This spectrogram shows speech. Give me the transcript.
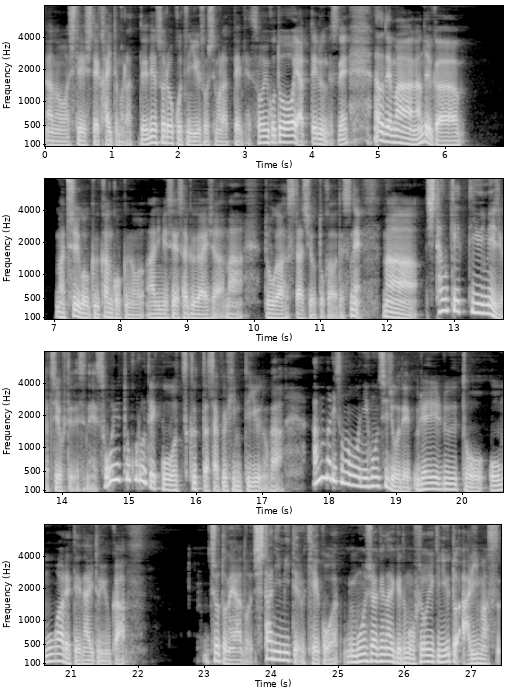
あの、指定して書いてもらって、で、それをこっちに郵送してもらって、みたいな、そういうことをやってるんですね。なので、まあ、なんというか、まあ、中国、韓国のアニメ制作会社、まあ、動画スタジオとかはですね、まあ、下請けっていうイメージが強くてですね、そういうところでこう作った作品っていうのが、あんまりその日本市場で売れると思われてないというか、ちょっとね、あの、下に見てる傾向が申し訳ないけども、正直に言うとあります。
